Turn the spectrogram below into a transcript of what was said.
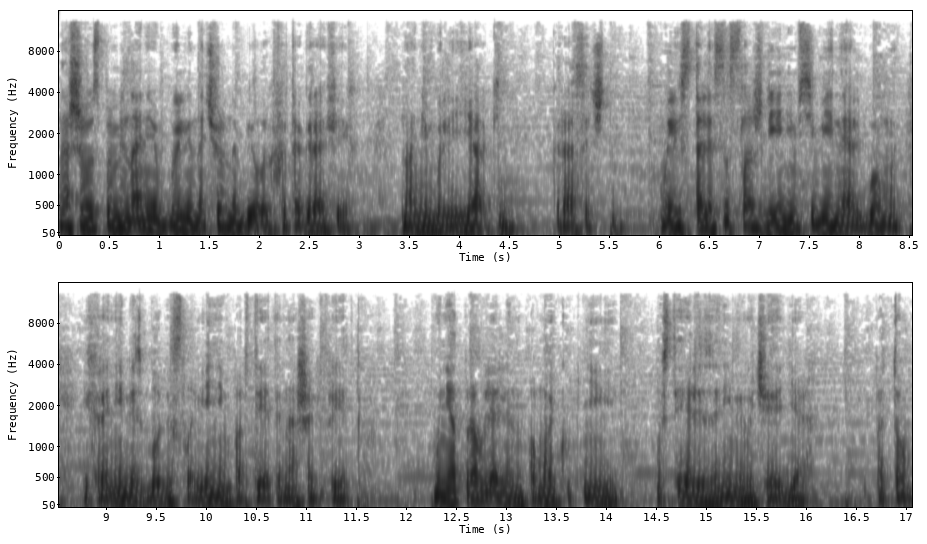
Наши воспоминания были на черно-белых фотографиях, но они были яркими, красочными. Мы листали с наслаждением семейные альбомы и хранили с благословением портреты наших предков. Мы не отправляли на помойку книги, мы стояли за ними в очередях, и потом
